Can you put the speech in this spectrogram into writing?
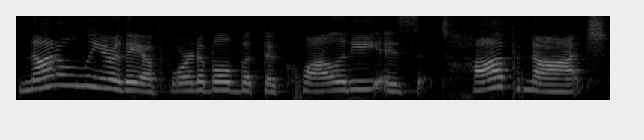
Not only are they affordable, but the quality is top notch.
